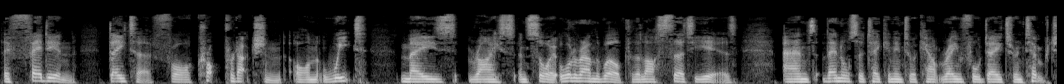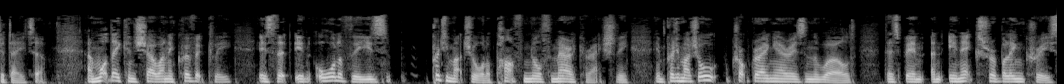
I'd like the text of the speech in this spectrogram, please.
They've fed in data for crop production on wheat, maize, rice and soy all around the world for the last 30 years and then also taken into account rainfall data and temperature data. And what they can show unequivocally is that in all of these pretty much all, apart from North America actually, in pretty much all crop growing areas in the world, there's been an inexorable increase,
